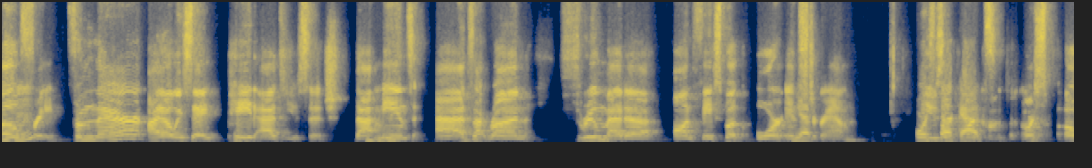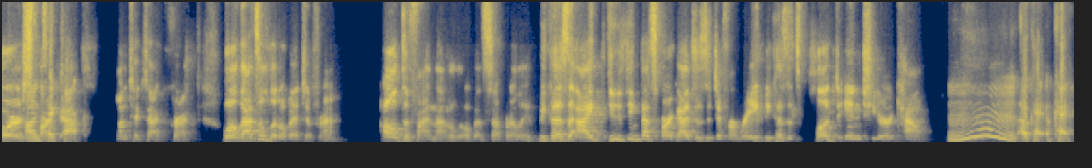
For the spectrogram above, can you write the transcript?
Oh, mm-hmm. free. From there, I always say paid ads usage. That mm-hmm. means ads that run through Meta on Facebook or Instagram. Yep. Or Spark ads. or, or Spark on TikTok. Ads. On TikTok, correct. Well, that's a little bit different. I'll define that a little bit separately because I do think that Spark Ads is a different rate because it's plugged into your account. Mm, okay, okay.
